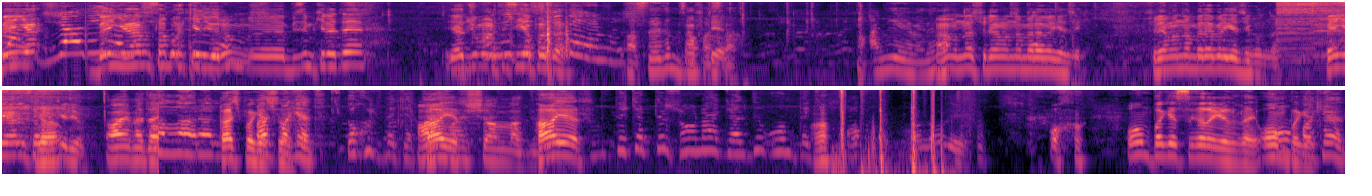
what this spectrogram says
ben var. ya- jale Ben yemiş, yarın sabah geliyorum. yemiş. Ee, bizimkine de ya cumartesi ya İkisi pazar. de yemiş. Pasta yedin mi sen Haftaya. pasta? Ha, niye yemedin? Ha onlar Süleyman'dan beraber gelecek. Süleyman'dan beraber gelecek onlar. Ben yarın sabah Ya. geliyorum. Ay be dayı. Allah razı olsun. Kaç paket Kaç paket? 9 paket. Ay Hayır. Maşallah. Hayır. Paketten sonra geldi 10 paket. Ha. Ne oluyor? 10 paket sigara geldi dayı. 10 10 paket. paket.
